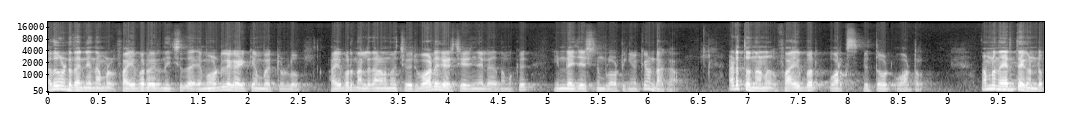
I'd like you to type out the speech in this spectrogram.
അതുകൊണ്ട് തന്നെ നമ്മൾ ഫൈബർ ഒരു നിശ്ചിത എമൗണ്ടിൽ കഴിക്കാൻ പറ്റുള്ളൂ. ഫൈബർ നല്ലതാണെന്ന് വെച്ച് ഒരുപാട് കഴിച്ചു കഴിഞ്ഞാൽ നമുക്ക് ഇൻഡൈജഷനും ബ്ലോട്ടിംഗ് ഒക്കെ ഉണ്ടാക്കാം. അടുത്തൊന്നാണ് ഫൈബർ വർക്ക്സ് വിത്തൗട്ട് വാട്ടർ. നമ്മൾ നേരത്തെ കണ്ടു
